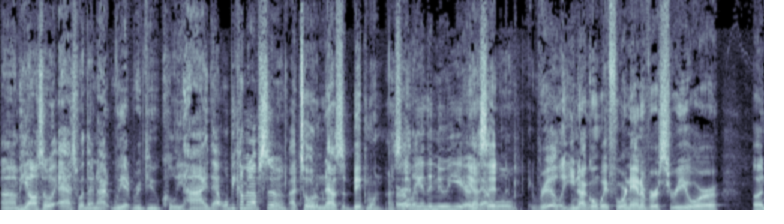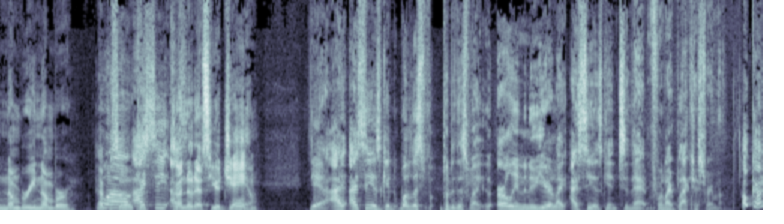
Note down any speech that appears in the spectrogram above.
Um, he also asked whether or not we had reviewed Cooley High. That will be coming up soon, I told him now's a big one. I said, early in the new year. yeah, I said, will really? You're not going to wait for an anniversary or a numbery number episode? Well, I see- I I know that's your jam. Yeah, I, I see us getting. Well, let's put it this way: early in the new year, like I see us getting to that for like Black History Month. Okay,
